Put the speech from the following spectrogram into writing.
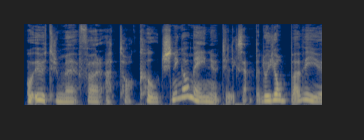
och utrymme för att ta coachning av mig nu till exempel. Då jobbar vi ju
